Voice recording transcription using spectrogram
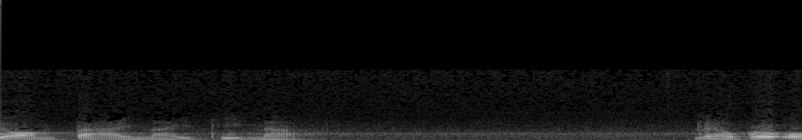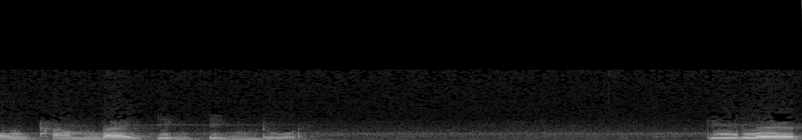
ยอมตายในที่นั่งแล้วพระองค์ทำได้จริง ๆด้วย กิเลส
